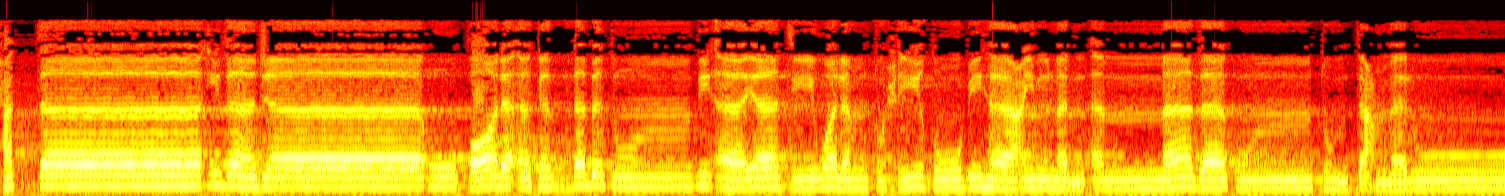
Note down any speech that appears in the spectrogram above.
حَتَّى إِذَا جَاءُوا قَالَ أَكَذَّبْتُم بِآيَاتِي وَلَمْ تُحِيطُوا بِهَا عِلْمًا أَم مَّاذَا كُنتُمْ تَعْمَلُونَ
